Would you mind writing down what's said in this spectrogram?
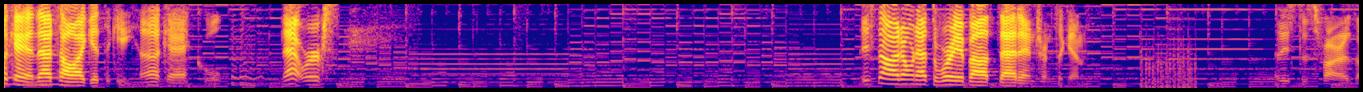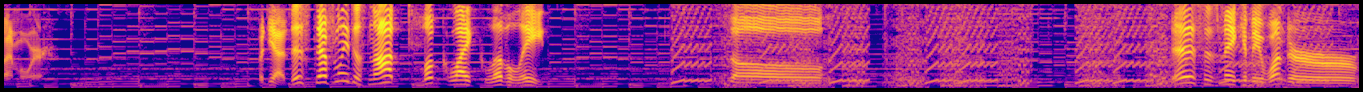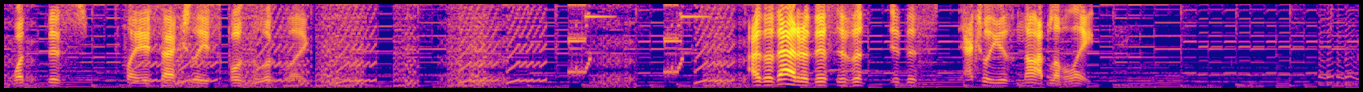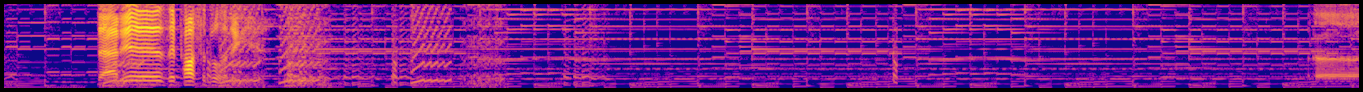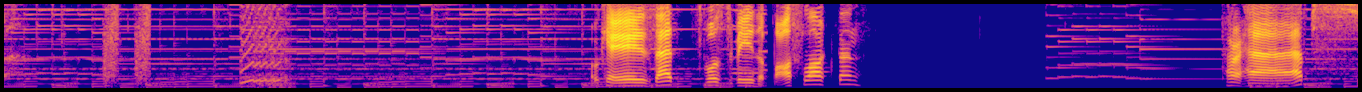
Okay, and that's how I get the key. Okay, cool. That works. At least now I don't have to worry about that entrance again. At least as far as I'm aware. But yeah, this definitely does not look like level 8. So... This is making me wonder what this place actually is supposed to look like. Either that or this isn't... This actually is not level 8. that is a possibility. Uh... Okay, is that supposed to be the boss lock then? Perhaps...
